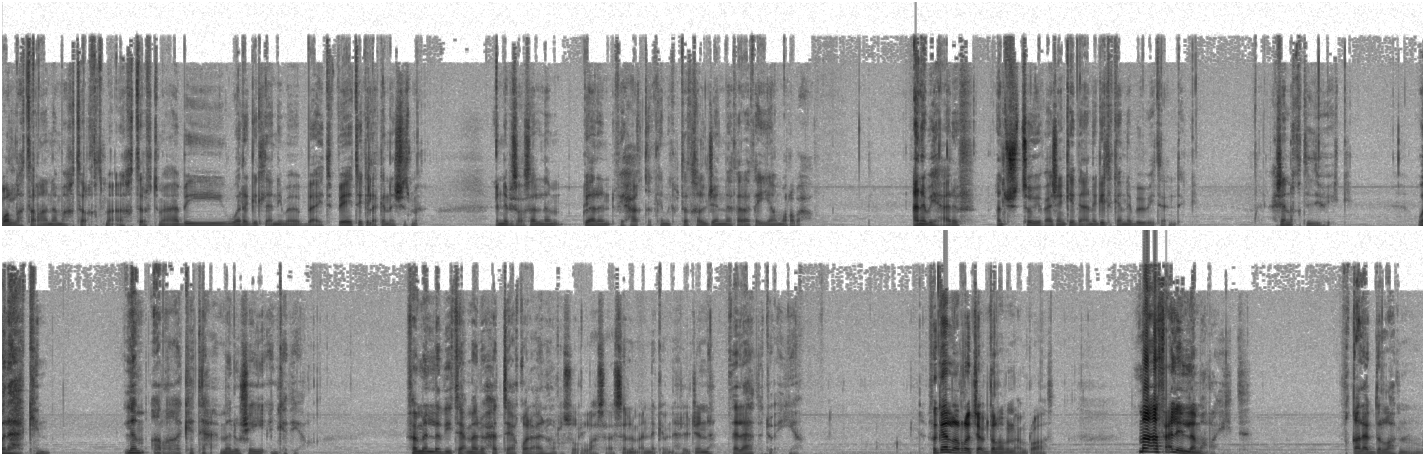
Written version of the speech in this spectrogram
والله ترى أنا ما اختلفت مع اختلفت مع أبي ولا قلت له أني ما بايت في بيتك لكن إيش اسمع النبي صلى الله عليه وسلم قال في حقك إنك بتدخل الجنة ثلاث أيام ورا بعض. أنا أبي أعرف أنت شو تسوي؟ فعشان كذا أنا قلت لك اني ببيت عندك. عشان أقتدي فيك. ولكن لم أراك تعمل شيئا كثيرا. فما الذي تعمله حتى يقول عنه رسول الله صلى الله عليه وسلم أنك من أهل الجنة ثلاثة أيام. فقال الرجل عبد الله بن عمرو ما أفعل إلا ما رأيت. فقال عبد الله بن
